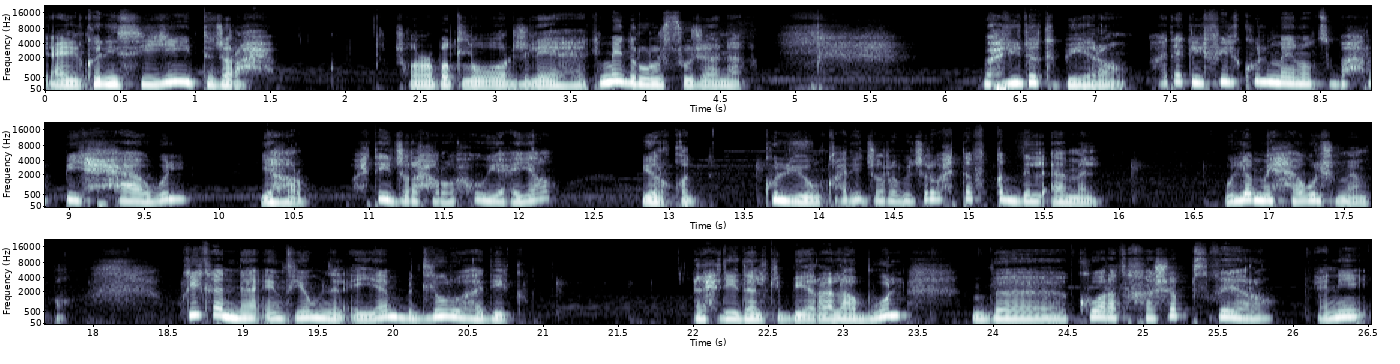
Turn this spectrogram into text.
يعني لو كان يسيي تجرح شغل ربط له رجليه كما يديروا للسجناء بحديده كبيرة. هذاك الفيل كل ما ينوض صباح ربي يحاول يهرب. حتى يجرح روحه ويعيا ويرقد. كل يوم قاعد يجرب يجرب حتى فقد الأمل. ولا ما يحاولش ميم با وكي كان نائم في يوم من الأيام بدلوله هديك الحديدة الكبيرة لابول بكرة خشب صغيرة. يعني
